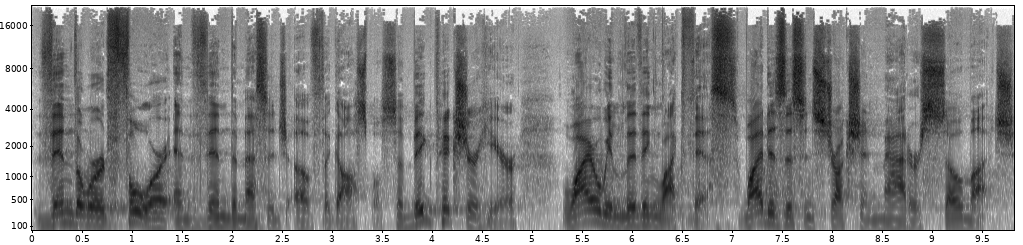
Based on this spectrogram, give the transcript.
Then the word for, and then the message of the gospel. So, big picture here why are we living like this? Why does this instruction matter so much?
